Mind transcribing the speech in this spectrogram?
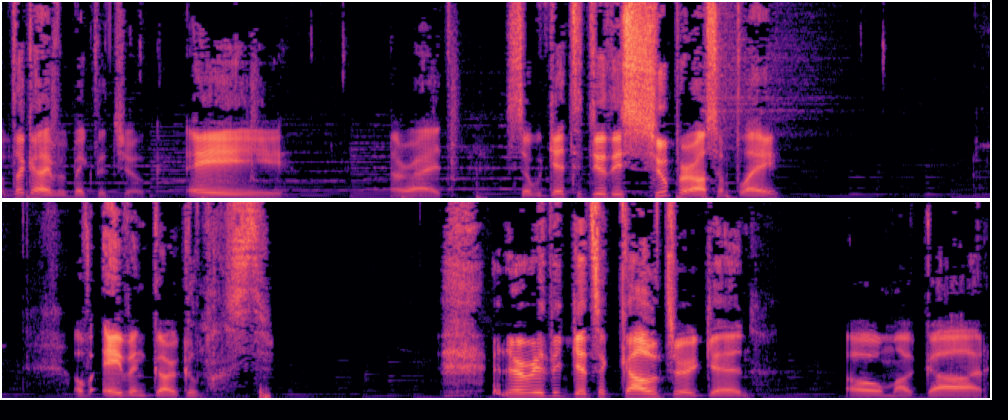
I'm not gonna even make the joke. Hey. Alright. So we get to do this super awesome play of Aven Gagglemaster. and everything gets a counter again. Oh my god.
